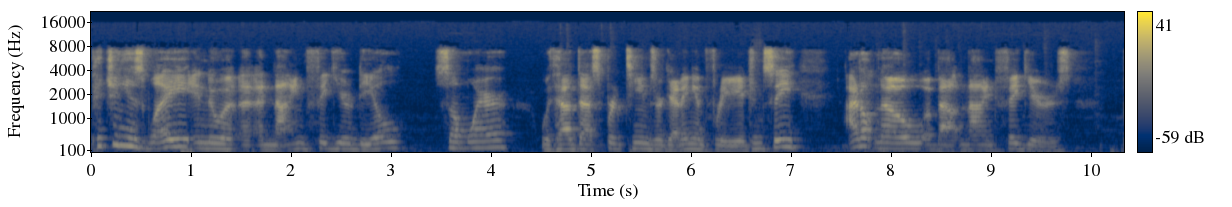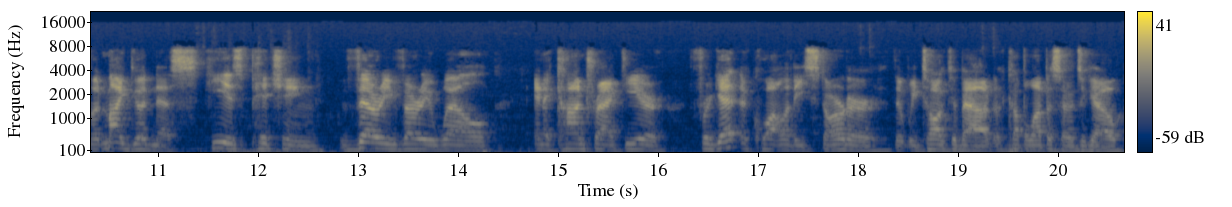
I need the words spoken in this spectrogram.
pitching his way into a, a nine figure deal somewhere with how desperate teams are getting in free agency? I don't know about nine figures but my goodness, he is pitching very, very well in a contract year. Forget a quality starter that we talked about a couple episodes ago.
